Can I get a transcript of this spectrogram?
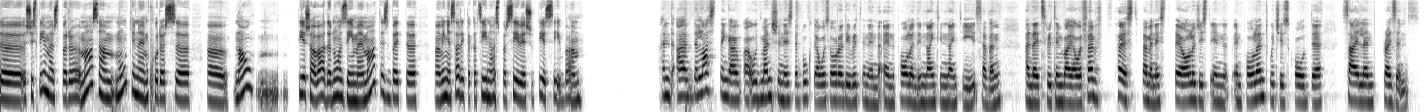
uh, šis piemērs par uh, māsām mūķenēm, kuras uh, nav mm, tiešā vārda nozīmē mātes, bet uh, viņas arī cīnās par sieviešu tiesībām. And uh, the last thing I, I, would mention is the book that was already written in, in Poland in 1997, and it's written by our fem- first feminist theologist in, in Poland, which is called The Silent Presence,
